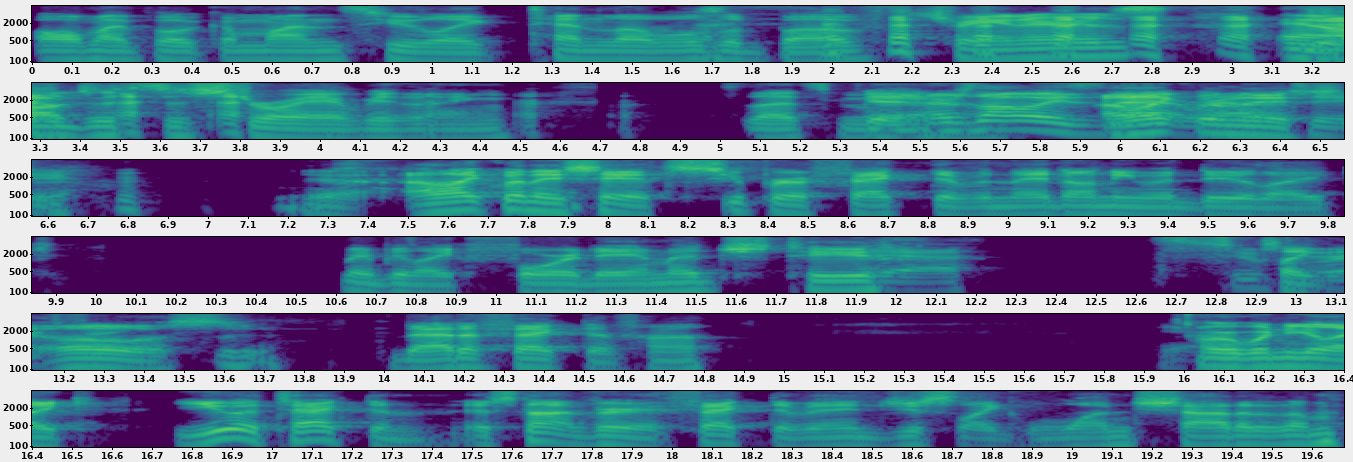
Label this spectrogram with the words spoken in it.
all my Pokemon to like ten levels above trainers, and Yeah. I'll just destroy everything. So that's me. Yeah. There's always I like when they too. Yeah, I like when they say it's super effective and they don't even do like maybe like four damage to you. yeah. it's like, Super oh, effective. that effective, huh? Yeah. Or when you're like, you attacked him, it's not very effective, and it just like one shot at him.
